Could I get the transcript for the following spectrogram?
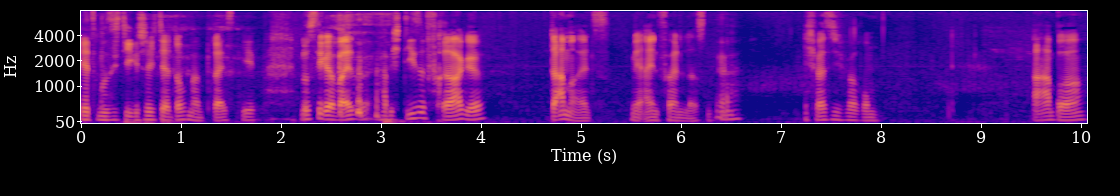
jetzt muss ich die Geschichte ja doch mal preisgeben. Lustigerweise habe ich diese Frage damals mir einfallen lassen. Ja. Ich weiß nicht warum. Aber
